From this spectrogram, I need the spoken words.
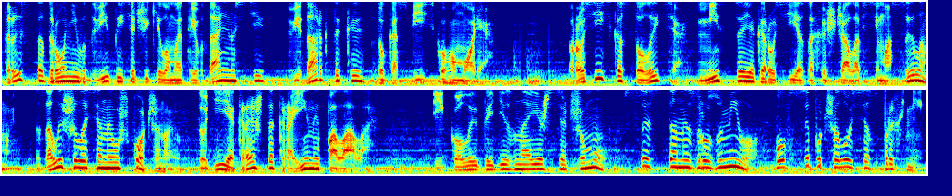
300 дронів 2000 кілометрів дальності від Арктики до Каспійського моря. Російська столиця, місце, яке Росія захищала всіма силами, залишилася неушкодженою, тоді як решта країни палала. І коли ти дізнаєшся, чому, все стане зрозуміло, бо все почалося з брехні.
